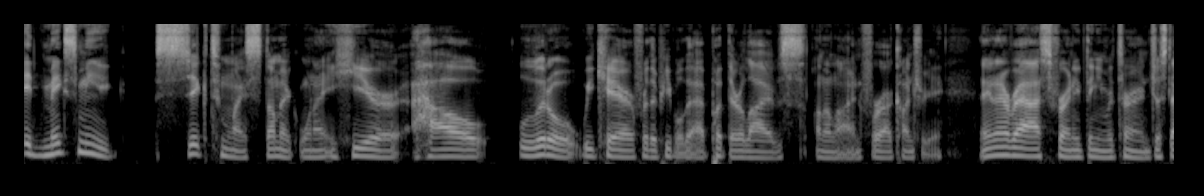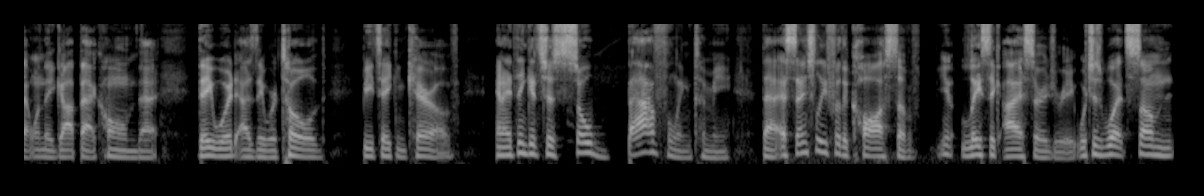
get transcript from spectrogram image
it makes me sick to my stomach when I hear how little we care for the people that put their lives on the line for our country. They never asked for anything in return, just that when they got back home that they would, as they were told, be taken care of. And I think it's just so baffling to me that essentially for the cost of you know, LASIK eye surgery, which is what some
